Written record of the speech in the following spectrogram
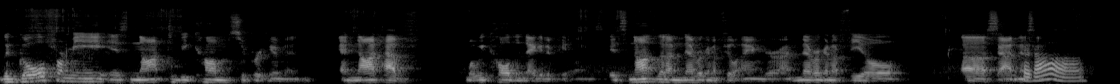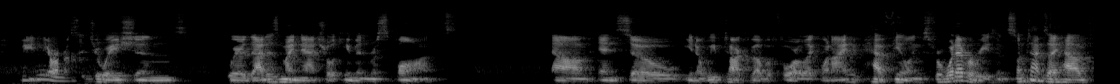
the goal for me is not to become superhuman and not have what we call the negative feelings. It's not that I'm never going to feel anger. I'm never going to feel uh, sadness at all. I mean, there are situations where that is my natural human response. Um, and so, you know, we've talked about before, like when I have feelings for whatever reason, sometimes I have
